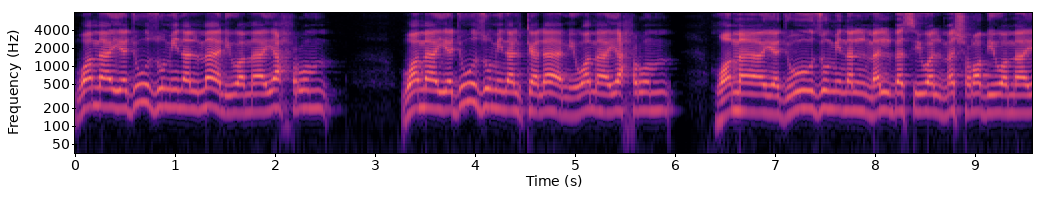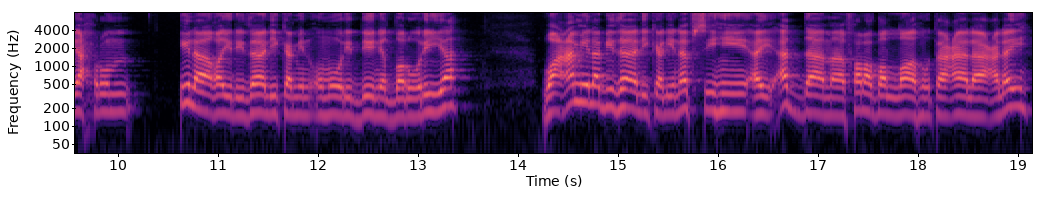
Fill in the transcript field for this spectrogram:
وما يجوز من المال وما يحرم وما يجوز من الكلام وما يحرم وما يجوز من الملبس والمشرب وما يحرم. إلى غير ذلك من امور الدين الضروريه. وعمل بذلك لنفسه اي ادى ما فرض الله تعالى عليه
